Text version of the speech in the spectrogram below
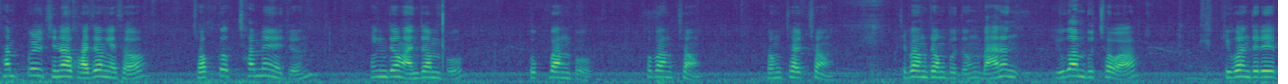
산불 진화 과정에서 적극 참여해준 행정안전부, 국방부, 소방청, 경찰청, 지방정부 등 많은 유관부처와 기관들의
